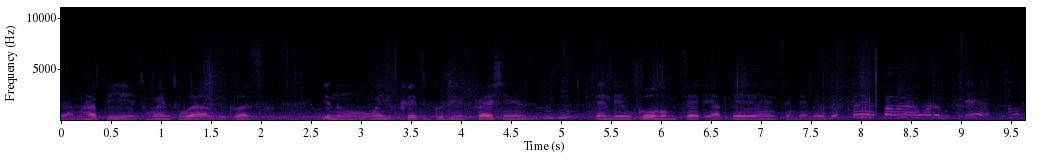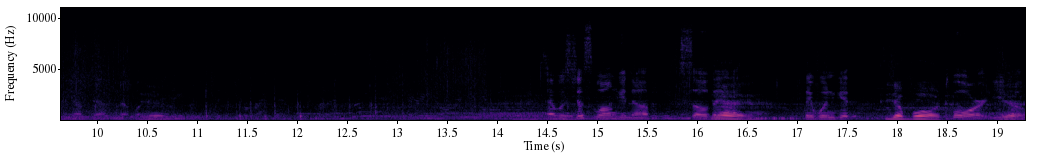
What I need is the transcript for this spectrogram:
Yeah, I'm happy it went well because, you know, when you create good impressions, -hmm. then they'll go home, tell their parents, and then they'll go, hey, Mama, I want to be there. Oh yeah, definitely. Yeah. It was just long enough so that Yeah, they wouldn't get you're bored. bored, you know.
